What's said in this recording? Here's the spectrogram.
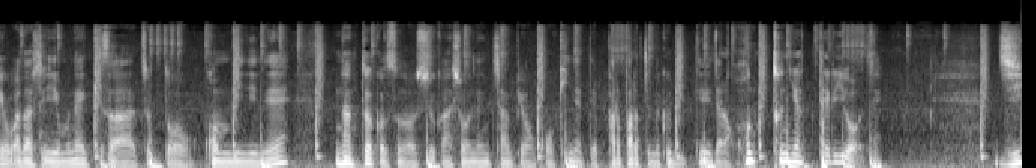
私もね今朝ちょっとコンビニでねなんとなくその「週刊少年チャンピオン」をこう気になってパラパラってめくってみたら本当にやってるよって次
